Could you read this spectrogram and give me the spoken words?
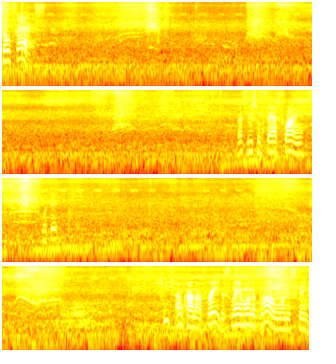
so fast. Let's do some fast flying with it. Sheesh, I'm kind of afraid to slam on the throttle on this thing.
